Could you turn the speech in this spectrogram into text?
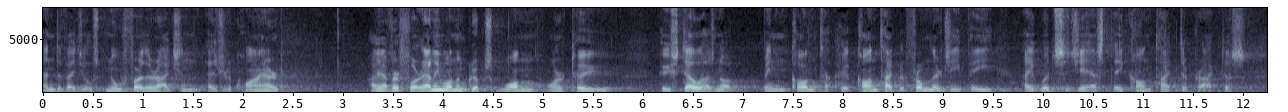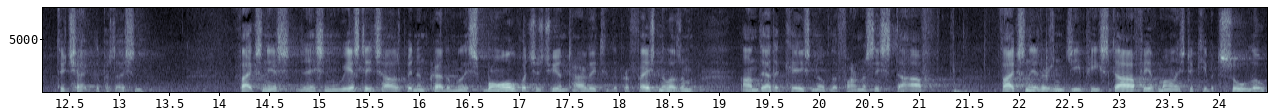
individuals, no further action is required. However, for anyone in groups 1 or 2 who still has not been contact, contacted from their GP, I would suggest they contact their practice to check the position. Vaccination wastage has been incredibly small, which is due entirely to the professionalism and dedication of the pharmacy staff. Vaccinators and GP staff have managed to keep it so low.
